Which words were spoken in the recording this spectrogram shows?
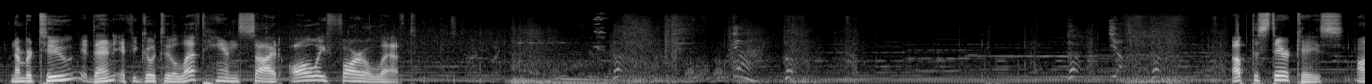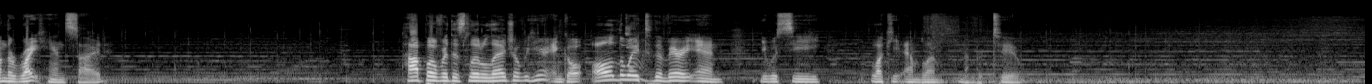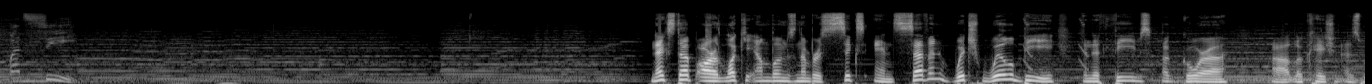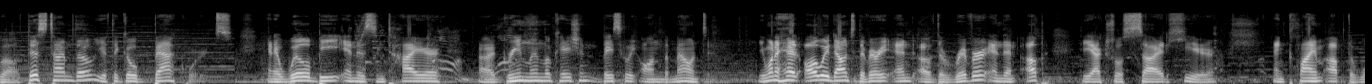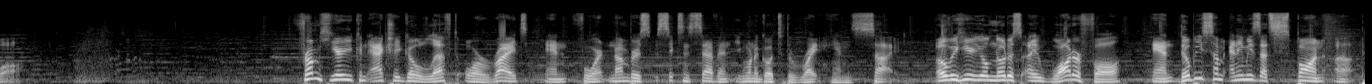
Number two, then if you go to the left hand side, all the way far left, up the staircase on the right hand side, hop over this little ledge over here and go all the way to the very end, you will see Lucky Emblem number two. Let's see. Next up are Lucky Emblems number 6 and 7, which will be in the Thebes Agora uh, location as well. This time, though, you have to go backwards, and it will be in this entire uh, Greenland location, basically on the mountain. You want to head all the way down to the very end of the river and then up the actual side here and climb up the wall. From here, you can actually go left or right, and for numbers 6 and 7, you want to go to the right-hand side. Over here, you'll notice a waterfall, and there'll be some enemies that spawn up.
